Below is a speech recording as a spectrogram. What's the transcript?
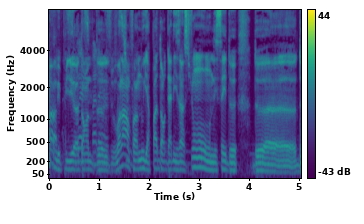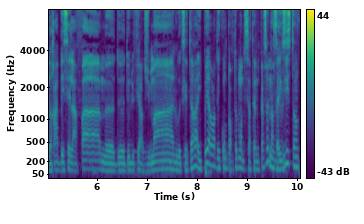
femmes. Et puis, euh, de- voilà, enfin, nous, il n'y a pas d'organisation, on essaye de, de, euh, de rabaisser la femme, de, de lui faire du mal, ou etc. Il peut y avoir des comportements de certaines personnes, hein, ça existe, hein.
